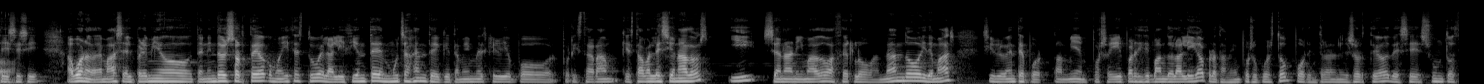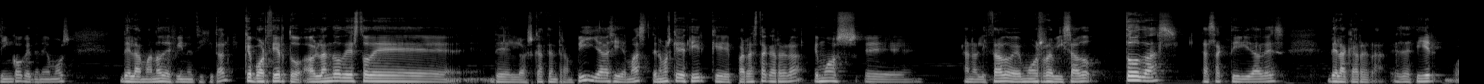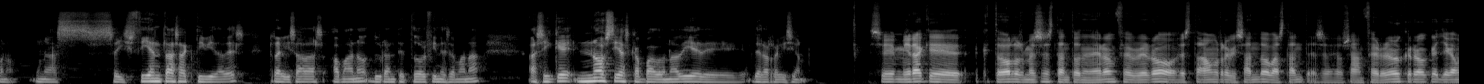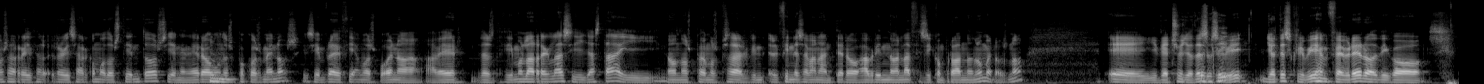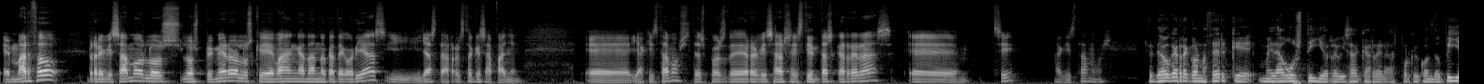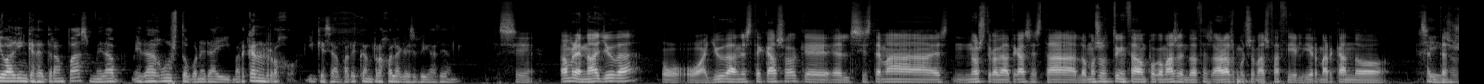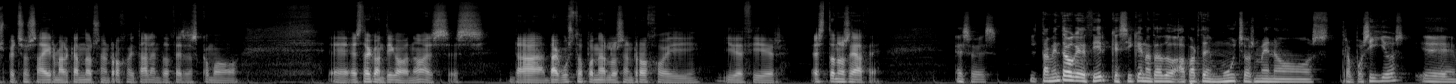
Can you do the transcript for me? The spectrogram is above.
Sí, sí, sí. Ah, bueno, además, el premio, teniendo el sorteo, como dices tú, el aliciente, mucha gente que también me escribió por, Instagram que estaban lesionados y se han animado a hacerlo andando y demás, simplemente por también por seguir participando en la liga, pero también, por supuesto, por entrar en el sorteo de ese Sunto 5 que tenemos de la mano de Fines Digital. Que por cierto, hablando de esto de, los que hacen trampillas y demás, tenemos que decir que para esta carrera hemos eh, analizado, hemos revisado todas las actividades de la carrera. Es decir, bueno, unas 600 actividades revisadas a mano durante todo el fin de semana. Así que no se ha escapado nadie de, la revisión. Sí, mira que, todos los meses, tanto en enero como en febrero, estábamos revisando bastantes. Eh. O sea, en febrero creo que llegamos a revisar, como 200 y en enero unos pocos menos. Y siempre decíamos, bueno, a, ver, les decimos las reglas y ya está. Y no nos podemos pasar el fin, el fin de semana entero abriendo enlaces y comprobando números, ¿no? Eh, y de hecho yo te escribí, yo te escribí en febrero, digo, en marzo revisamos los, los primeros, los que van ganando categorías y ya está, el resto que se apañen. Eh, y aquí estamos, después de revisar 600 carreras, eh, sí, aquí estamos. Te tengo que reconocer que me da gustillo revisar carreras, porque cuando pillo a alguien que hace trampas, me da, me da gusto poner ahí, marcar en rojo y que se aparezca en rojo en la clasificación. Sí. Hombre, no ayuda, o, ayuda en este caso, que el sistema nuestro de atrás está, lo hemos optimizado un poco más, entonces ahora es mucho más fácil ir marcando gente sospechosa, ir marcándose en rojo y tal, entonces es como... Eh, estoy contigo, ¿no? Es, da, gusto ponerlos en rojo y, decir, esto no se hace. Eso es. También tengo que decir que sí que he notado, aparte de muchos menos traposillos, eh,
